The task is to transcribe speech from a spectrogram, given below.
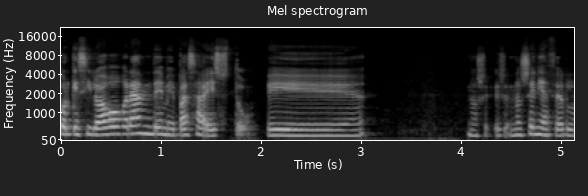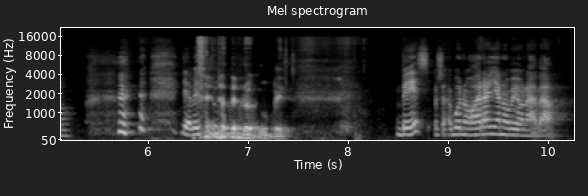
porque si lo hago grande me pasa esto. Eh, no, sé, no sé ni hacerlo. ya ves. no te preocupes. ¿Ves? O sea, bueno, ahora ya no veo nada.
